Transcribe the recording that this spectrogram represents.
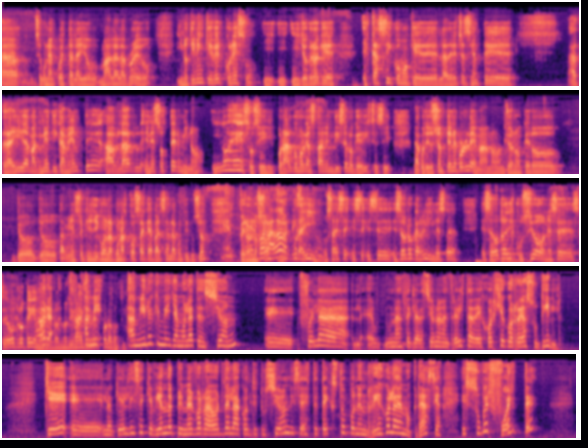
según la encuesta, le ha ido mal a la prueba, y no tienen que ver con eso. Y, y yo creo que es casi como que la derecha se siente atraída magnéticamente a hablar en esos términos. Y no es eso, si por algo Morgan Stanley dice lo que dice, si la constitución tiene problemas, no, yo no quiero, yo, yo también soy crítico en algunas cosas que aparecen en la constitución, pero no, son, por ahí, o sea, ese, ese, ese, ese otro carril, esa, esa otra discusión, ese, ese otro tema, no, tiene nada que ver con la constitución. A mí lo que me llamó la atención eh, fue la, una declaración, una entrevista de Jorge Correa Sutil que eh, lo que él dice es que viendo el primer borrador de la Constitución, dice, este texto pone en riesgo la democracia. Es súper fuerte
